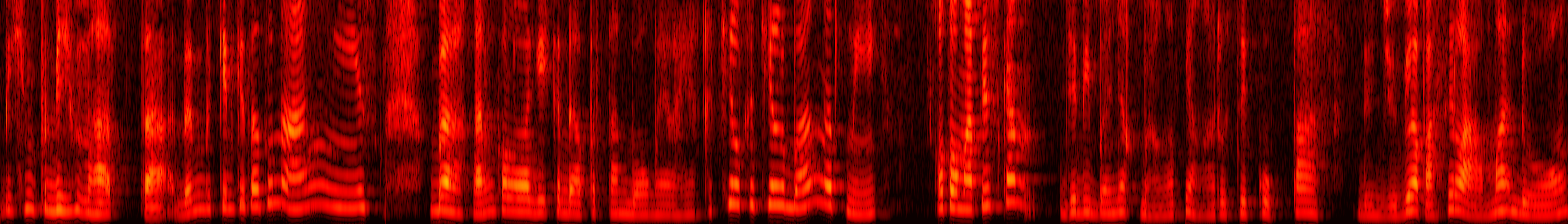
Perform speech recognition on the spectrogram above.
bikin pedih mata dan bikin kita tuh nangis. Bahkan kalau lagi kedapetan bawang merah yang kecil-kecil banget nih, otomatis kan jadi banyak banget yang harus dikupas. Dan juga pasti lama dong.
